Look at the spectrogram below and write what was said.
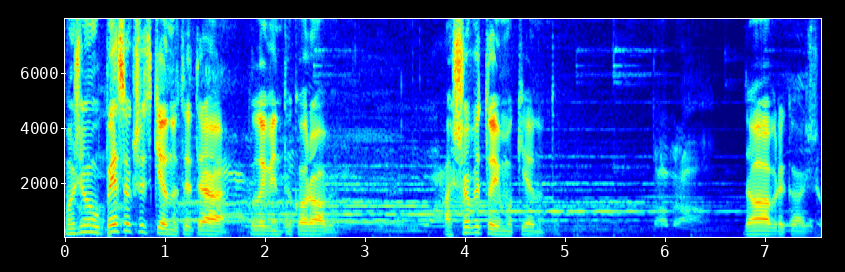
Може йому писок щось кинути треба, коли він тако робить. А що би то йому кинути? Добре, каже.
